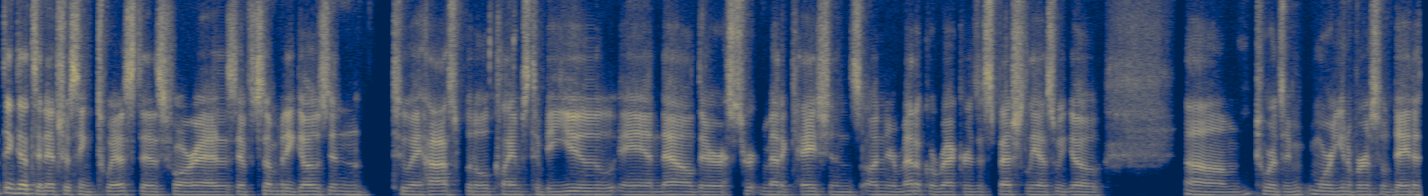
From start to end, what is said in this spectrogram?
I think that's an interesting twist as far as if somebody goes in to a hospital claims to be you and now there are certain medications on your medical records especially as we go um, towards a more universal data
